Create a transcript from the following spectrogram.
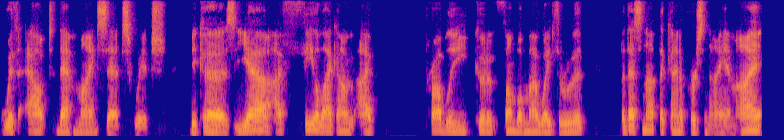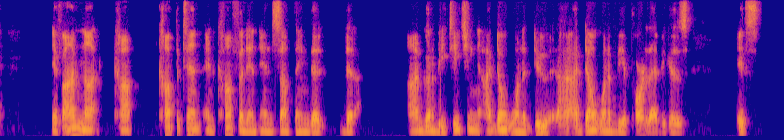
without that mindset switch because yeah, I feel like I, I probably could have fumbled my way through it, but that's not the kind of person I am. I if I'm not comp competent and confident in something that that I'm going to be teaching, I don't want to do it. I, don't want to be a part of that because it's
